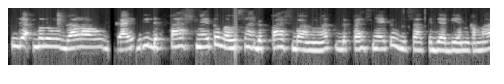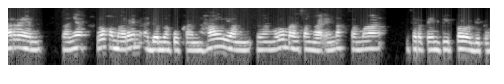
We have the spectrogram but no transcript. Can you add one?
nggak melulu galau, guys. Jadi the past-nya itu nggak usah the past banget. The past-nya itu bisa kejadian kemarin. Misalnya lo kemarin ada melakukan hal yang yang lo merasa nggak enak sama certain people gitu.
